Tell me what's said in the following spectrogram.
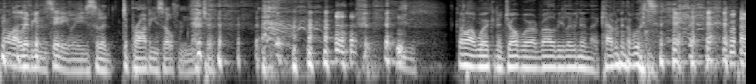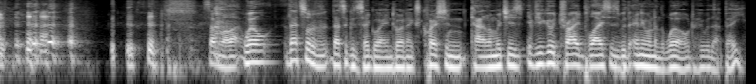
Kind of like living in the city where you're sort of depriving yourself from nature. It's kind of like working a job where I'd rather be living in that cabin in the woods. Something like that. Well, that's sort of that's a good segue into our next question, Calem, which is if you could trade places with anyone in the world, who would that be?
